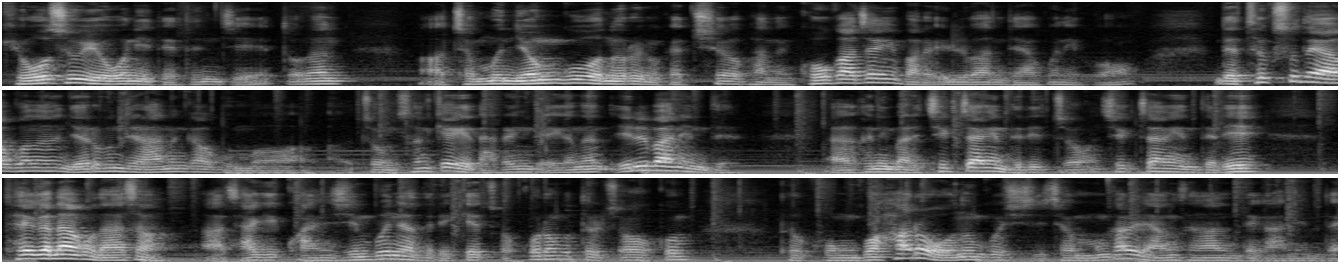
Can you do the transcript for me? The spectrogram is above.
교수 요원이 되든지 또는 어, 전문 연구원으로 그러니까 취업하는 그 과정이 바로 일반 대학원이고 근데 특수 대학원은 여러분들이 아는 거하고 뭐 좀 성격이 다른 게 이거는 일반인들 아, 흔히 말해 직장인들 있죠 직장인들이 퇴근하고 나서 아, 자기 관심 분야들이 있겠죠 그런 것들 조금 더 공부하러 오는 곳이지 전문가를 양성하는 데가 아닙니다.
